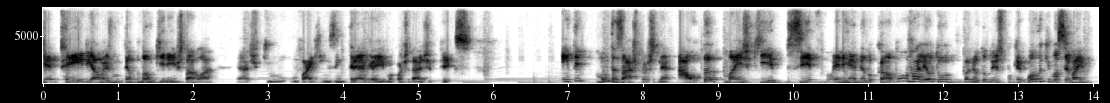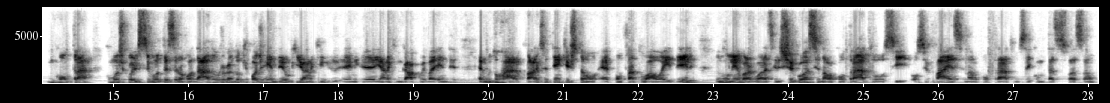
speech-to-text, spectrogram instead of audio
get paid e ao mesmo tempo não queria estar lá. Eu acho que o, o, Vikings entrega aí uma quantidade de picks entre muitas aspas, né, alta, mas que se ele render no campo, valeu tudo, valeu tudo isso, porque quando que você vai encontrar com uma escolha de segunda ou terceira rodada um jogador que pode render o que Yannick, Yannick Ngakwe vai render? É muito raro. Claro que você tem a questão é, contratual aí dele, eu não lembro agora se ele chegou a assinar o contrato ou se, ou se vai assinar o contrato, não sei como está essa situação.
